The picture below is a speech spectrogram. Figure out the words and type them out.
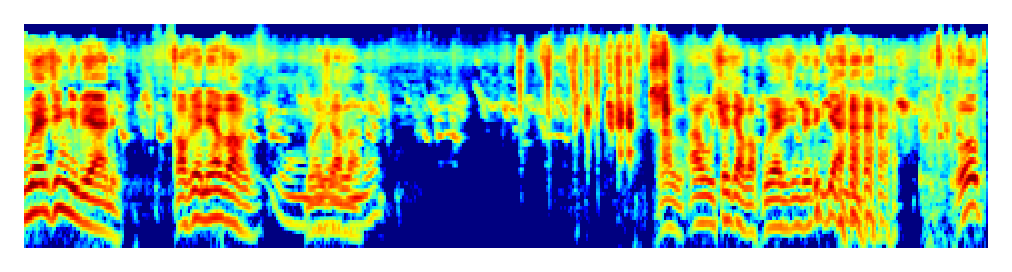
güvercin gibi yani. Kafaya neye bakın. Yani Maşallah. Al, al uçacak bak güvercin dedik ya. Hop.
